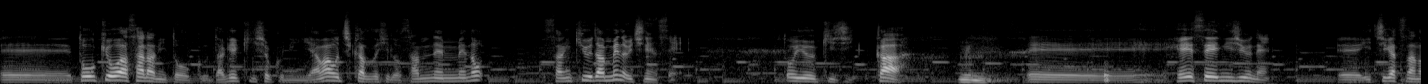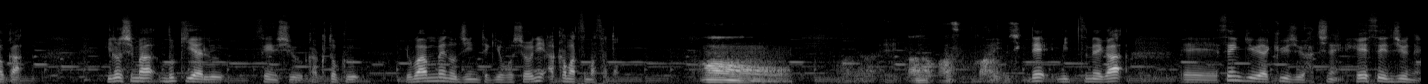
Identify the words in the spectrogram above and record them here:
えー東京はさらに遠く打撃職人山内和弘3年目の3球団目の1年生という記事か、うん。えー平成20年、えー1月7日広島武器ある選手獲得4番目の人的保障に赤松正人、あー。ああ、そっか。はい、で3つ目が、えー1998年平成10年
